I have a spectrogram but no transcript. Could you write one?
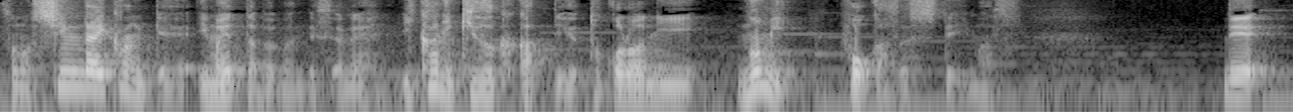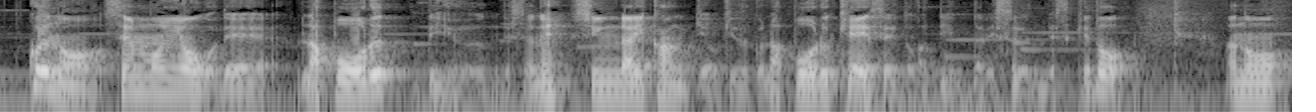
その信頼関係、今言った部分ですよね。いかに気づくかっていうところにのみフォーカスしています。で、こういうのを専門用語でラポールっていうんですよね。信頼関係を築くラポール形成とかって言ったりするんですけど、あの、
